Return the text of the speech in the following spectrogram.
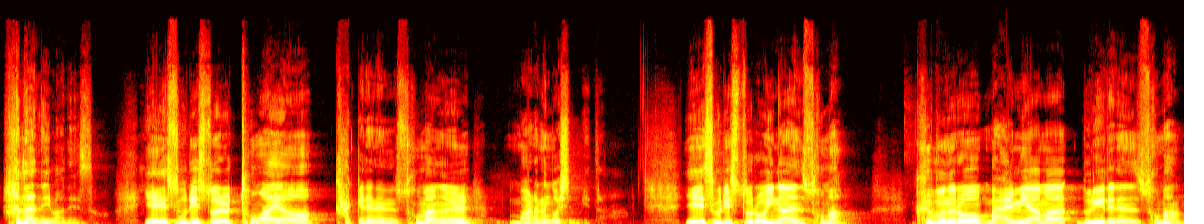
하나님 안에서 예수 그리스도를 통하여 갖게 되는 소망을 말하는 것입니다. 예수 그리스도로 인한 소망, 그분으로 말미암아 누리게 되는 소망,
